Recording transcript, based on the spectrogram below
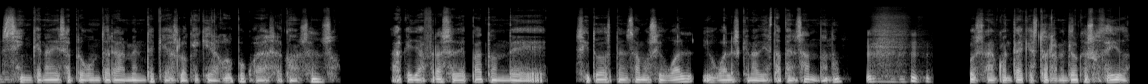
sin que nadie se pregunte realmente qué es lo que quiere el grupo, cuál es el consenso. Aquella frase de Patton de si todos pensamos igual, igual es que nadie está pensando, ¿no? Pues se dan cuenta de que esto es realmente lo que ha sucedido.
